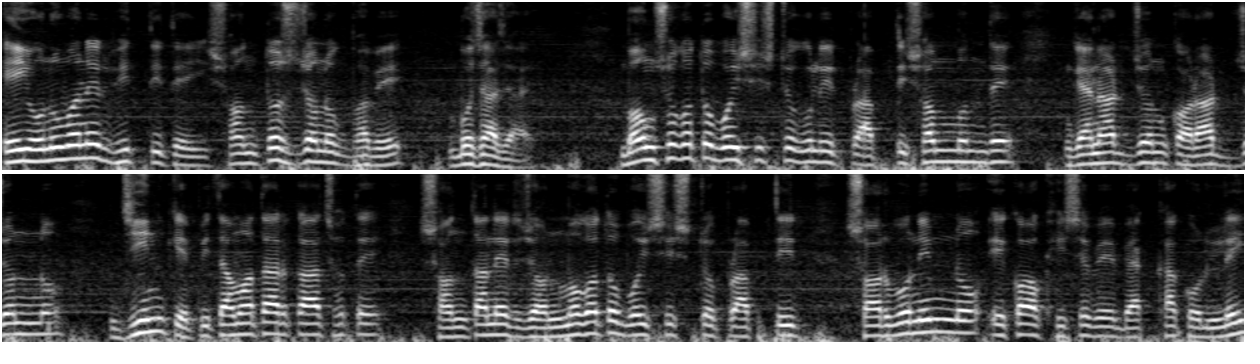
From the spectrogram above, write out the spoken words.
এই অনুমানের ভিত্তিতেই সন্তোষজনকভাবে বোঝা যায়। বংশগত বৈশিষ্ট্যগুলির প্রাপ্তি সম্বন্ধে জ্ঞানার্জন করার জন্য জিনকে পিতামাতার কাছ হতে সন্তানের জন্মগত বৈশিষ্ট্য প্রাপ্তির সর্বনিম্ন একক হিসেবে ব্যাখ্যা করলেই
